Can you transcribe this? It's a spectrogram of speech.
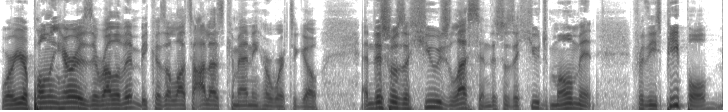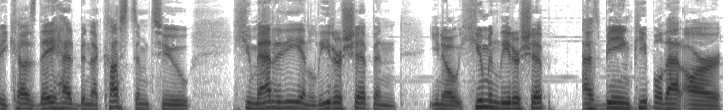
where you're pulling her is irrelevant because Allah Ta'ala is commanding her where to go. And this was a huge lesson. This was a huge moment for these people because they had been accustomed to humanity and leadership and, you know, human leadership as being people that are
